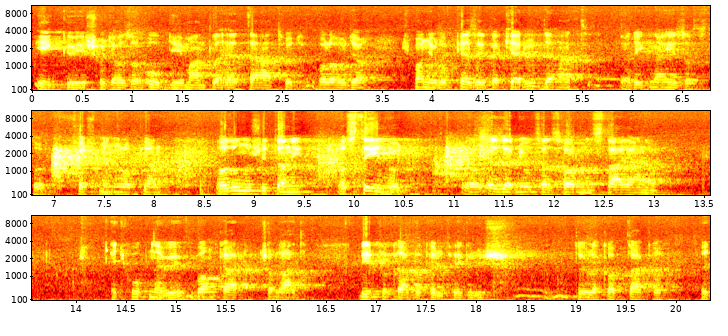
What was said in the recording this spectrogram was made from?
égkő, és hogy az a hóbgyémánt lehet, tehát hogy valahogy a spanyolok kezébe került, de hát elég nehéz azt a festmény alapján azonosítani. Az tény, hogy 1830 táján egy Hopp nevű bankár család birtokába került, végül is tőle kapták, a, vagy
